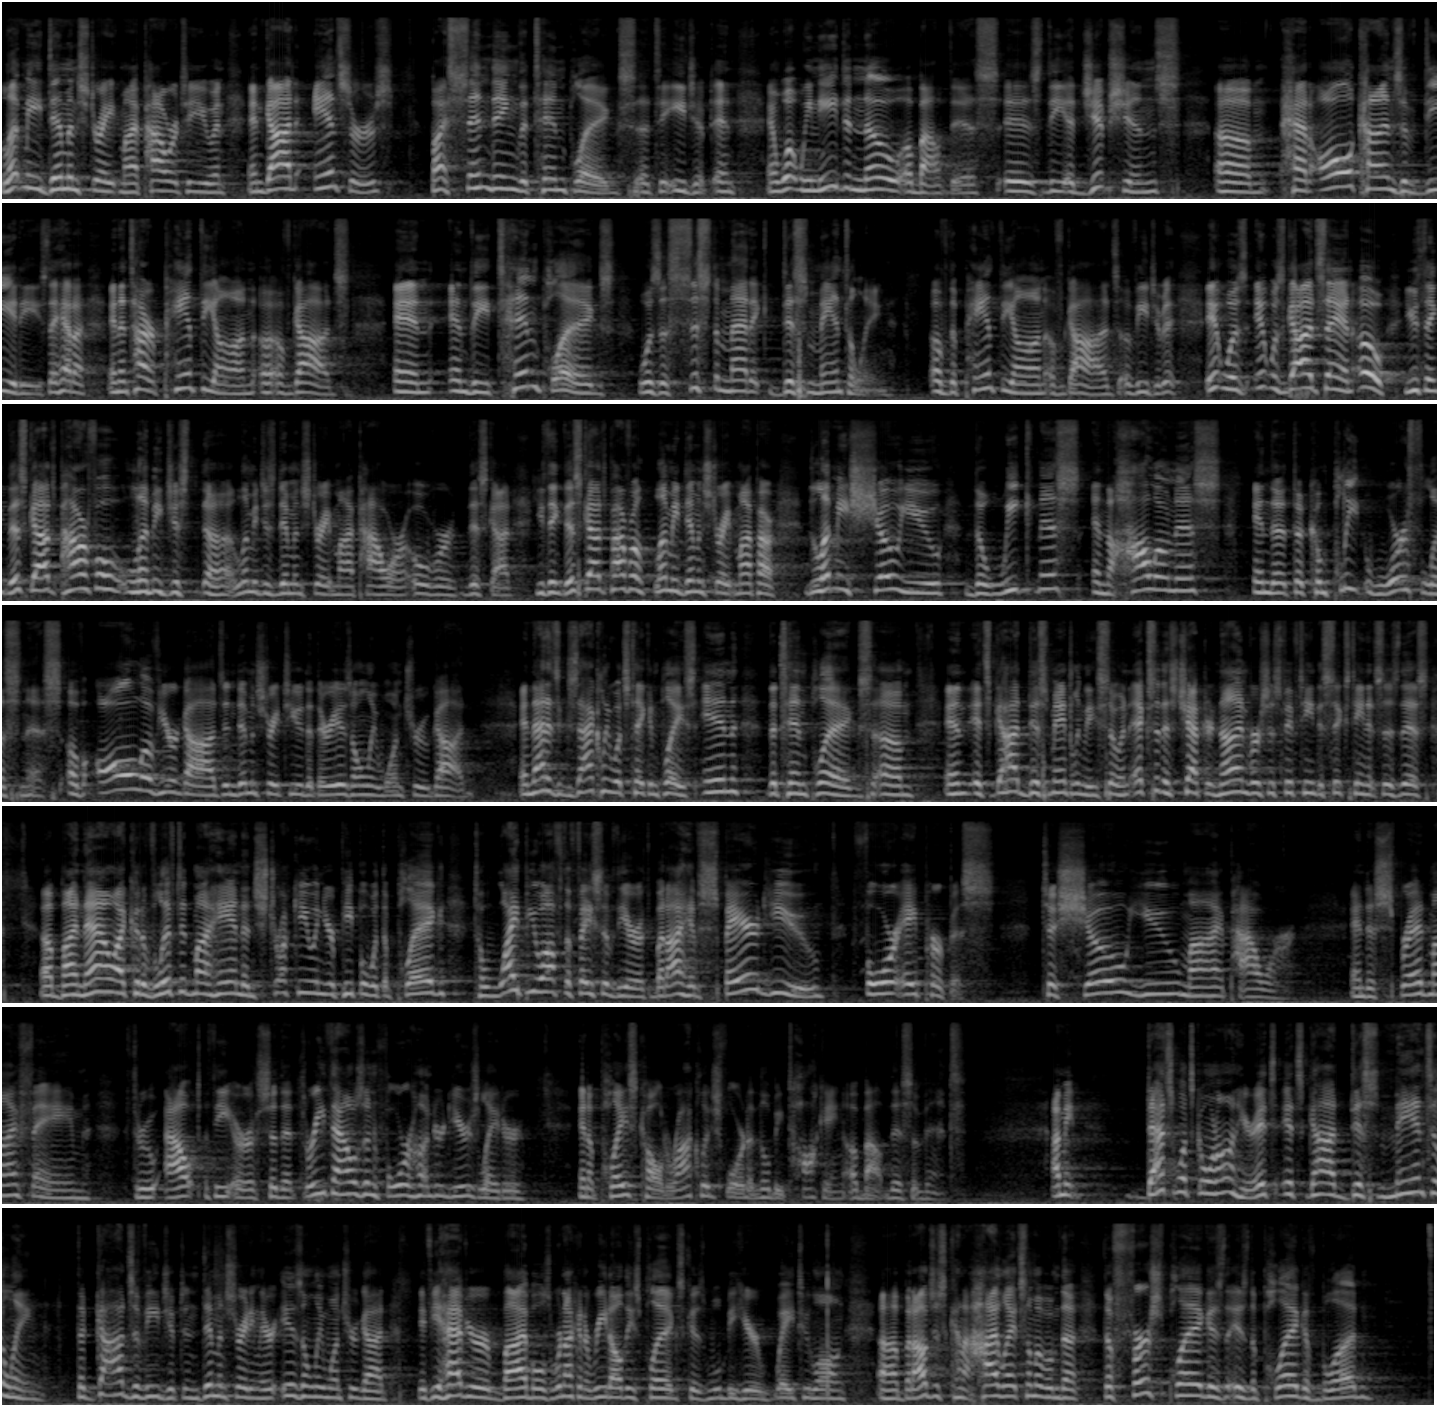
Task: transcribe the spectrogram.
Let me demonstrate my power to you. And, and God answers by sending the 10 plagues uh, to Egypt. And, and what we need to know about this is the Egyptians um, had all kinds of deities, they had a, an entire pantheon of, of gods. And, and the 10 plagues was a systematic dismantling of the pantheon of gods of Egypt. It, it, was, it was God saying, "Oh, you think this God's powerful? Let me just uh, let me just demonstrate my power over this God. You think this God's powerful? Let me demonstrate my power. Let me show you the weakness and the hollowness." And the, the complete worthlessness of all of your gods and demonstrate to you that there is only one true God. And that is exactly what's taken place in the 10 plagues. Um, and it's God dismantling these. So in Exodus chapter 9, verses 15 to 16, it says this uh, By now I could have lifted my hand and struck you and your people with a plague to wipe you off the face of the earth, but I have spared you for a purpose to show you my power and to spread my fame throughout the earth, so that 3,400 years later, in a place called Rockledge, Florida, they'll be talking about this event. I mean, that's what's going on here. It's, it's God dismantling the gods of Egypt and demonstrating there is only one true God. If you have your Bibles, we're not going to read all these plagues because we'll be here way too long, uh, but I'll just kind of highlight some of them. The, the first plague is, is the plague of blood.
